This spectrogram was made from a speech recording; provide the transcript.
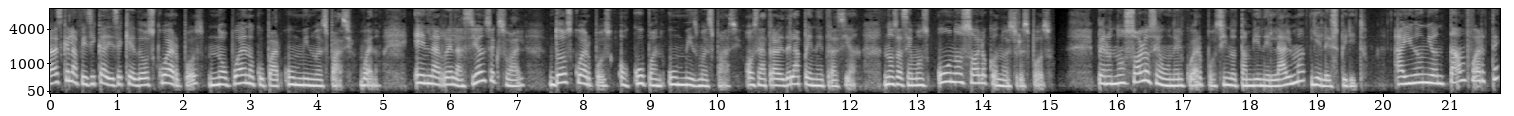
¿Sabes que la física dice que dos cuerpos no pueden ocupar un mismo espacio? Bueno, en la relación sexual, dos cuerpos ocupan un mismo espacio, o sea, a través de la penetración, nos hacemos uno solo con nuestro esposo. Pero no solo se une el cuerpo, sino también el alma y el espíritu. Hay una unión tan fuerte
